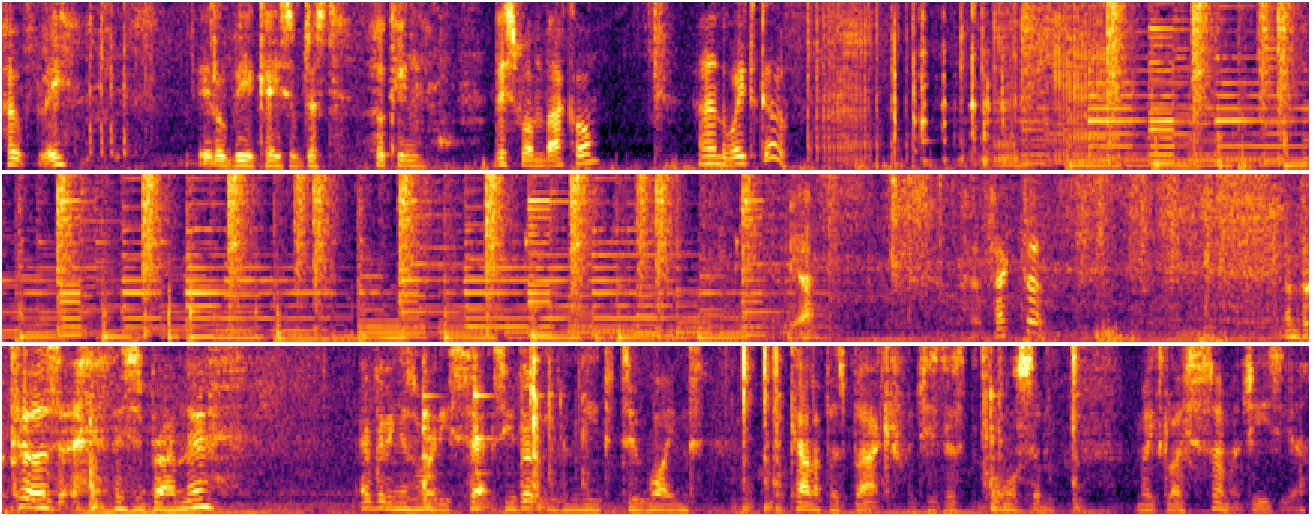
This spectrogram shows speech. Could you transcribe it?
hopefully it'll be a case of just hooking this one back on, and away to go. There we are, perfecto. And because this is brand new, everything is already set, so you don't even need to wind calipers back, which is just awesome makes life so much easier.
